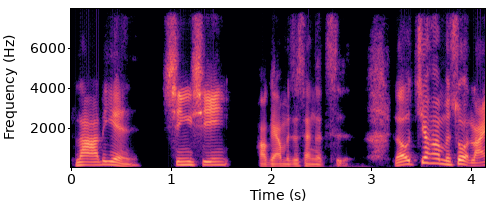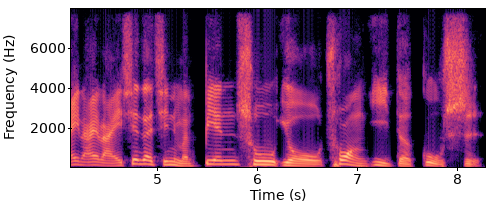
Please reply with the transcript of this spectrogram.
拉链、星星。好，给他们这三个词，然后叫他们说：“来来来，现在请你们编出有创意的故事。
